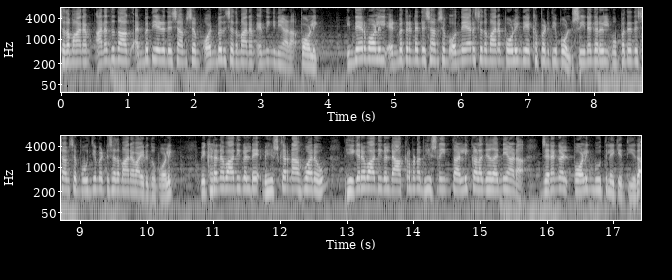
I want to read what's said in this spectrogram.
ശതമാനം അനന്ത്നാഗ് അൻപത്തിയേഴ് ദശാംശം ഒൻപത് ശതമാനം എന്നിങ്ങനെയാണ് പോളിംഗ്. ഇന്റർവോളിൽ എൺപത്തിരണ്ട് ദശാംശം ഒന്നേറെ ശതമാനം പോളിംഗ് രേഖപ്പെടുത്തിയപ്പോൾ ശ്രീനഗറിൽ മുപ്പത് ദശാംശം പൂജ്യം എട്ട് ശതമാനമായിരുന്നു പോളിംഗ്. വിഘടനവാദികളുടെ ബഹിഷ്കരണാഹ്വാനവും ഭീകരവാദികളുടെ ആക്രമണ ഭീഷണിയും തള്ളിക്കളഞ്ഞ് തന്നെയാണ് ജനങ്ങൾ പോളിംഗ് ബൂത്തിലേക്ക് എത്തിയത്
